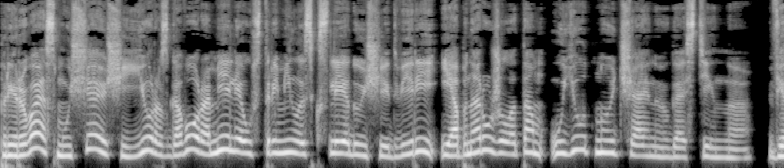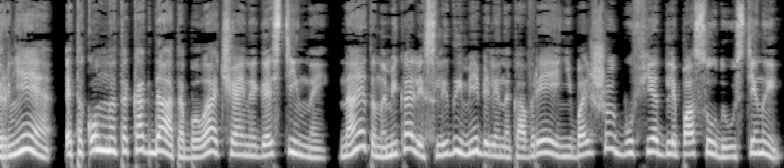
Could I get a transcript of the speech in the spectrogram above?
Прерывая смущающий ее разговор, Амелия устремилась к следующей двери и обнаружила там уютную чайную гостиную. Вернее, эта комната когда-то была чайной гостиной. На это намекали следы мебели на ковре и небольшой буфет для посуды у стены.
